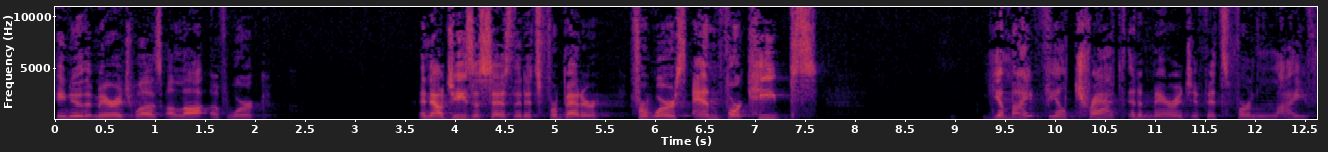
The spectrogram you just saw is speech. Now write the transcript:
He knew that marriage was a lot of work. And now Jesus says that it's for better, for worse, and for keeps. You might feel trapped in a marriage if it's for life,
